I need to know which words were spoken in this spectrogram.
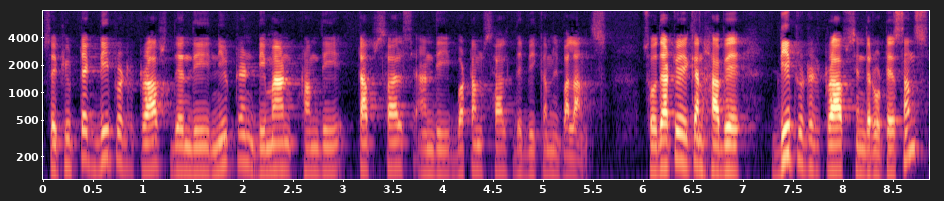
So, if you take deep rooted crops then the nutrient demand from the top soils and the bottom soils they become balance. So, that way you can have a deep rooted crops in the rotations.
